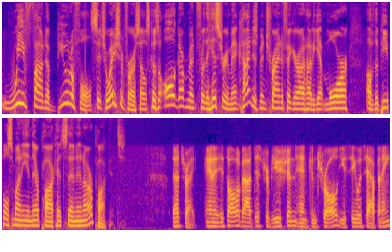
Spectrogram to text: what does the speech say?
we've found a beautiful situation for ourselves because all government for the history of mankind has been trying to figure out how to get more of the people's money in their pockets than in our pockets. That's right. And it's all about distribution and control. You see what's happening.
